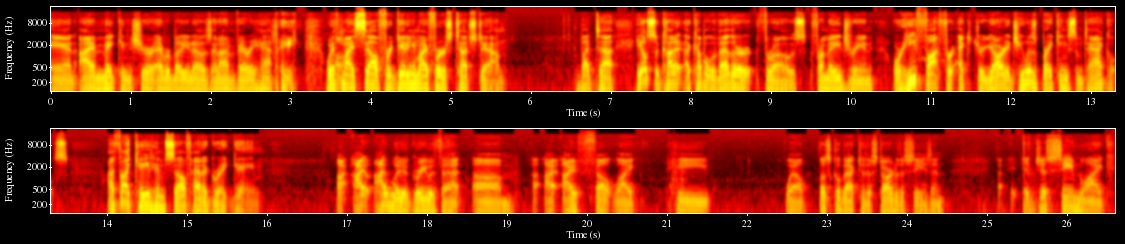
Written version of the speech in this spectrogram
and I'm making sure everybody knows that I'm very happy with oh. myself for getting my first touchdown. But uh, he also caught a couple of other throws from Adrian where he fought for extra yardage. He was breaking some tackles. I thought Cade himself had a great game. I, I, I would agree with that. Um, I, I felt like he, well, let's go back to the start of the season. It just seemed like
